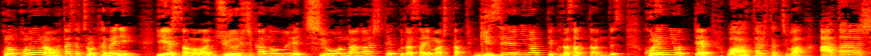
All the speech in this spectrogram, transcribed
この、このような私たちのために、イエス様は十字架の上で血を流してくださいました。犠牲になってくださったんです。これによって、私たちは新し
